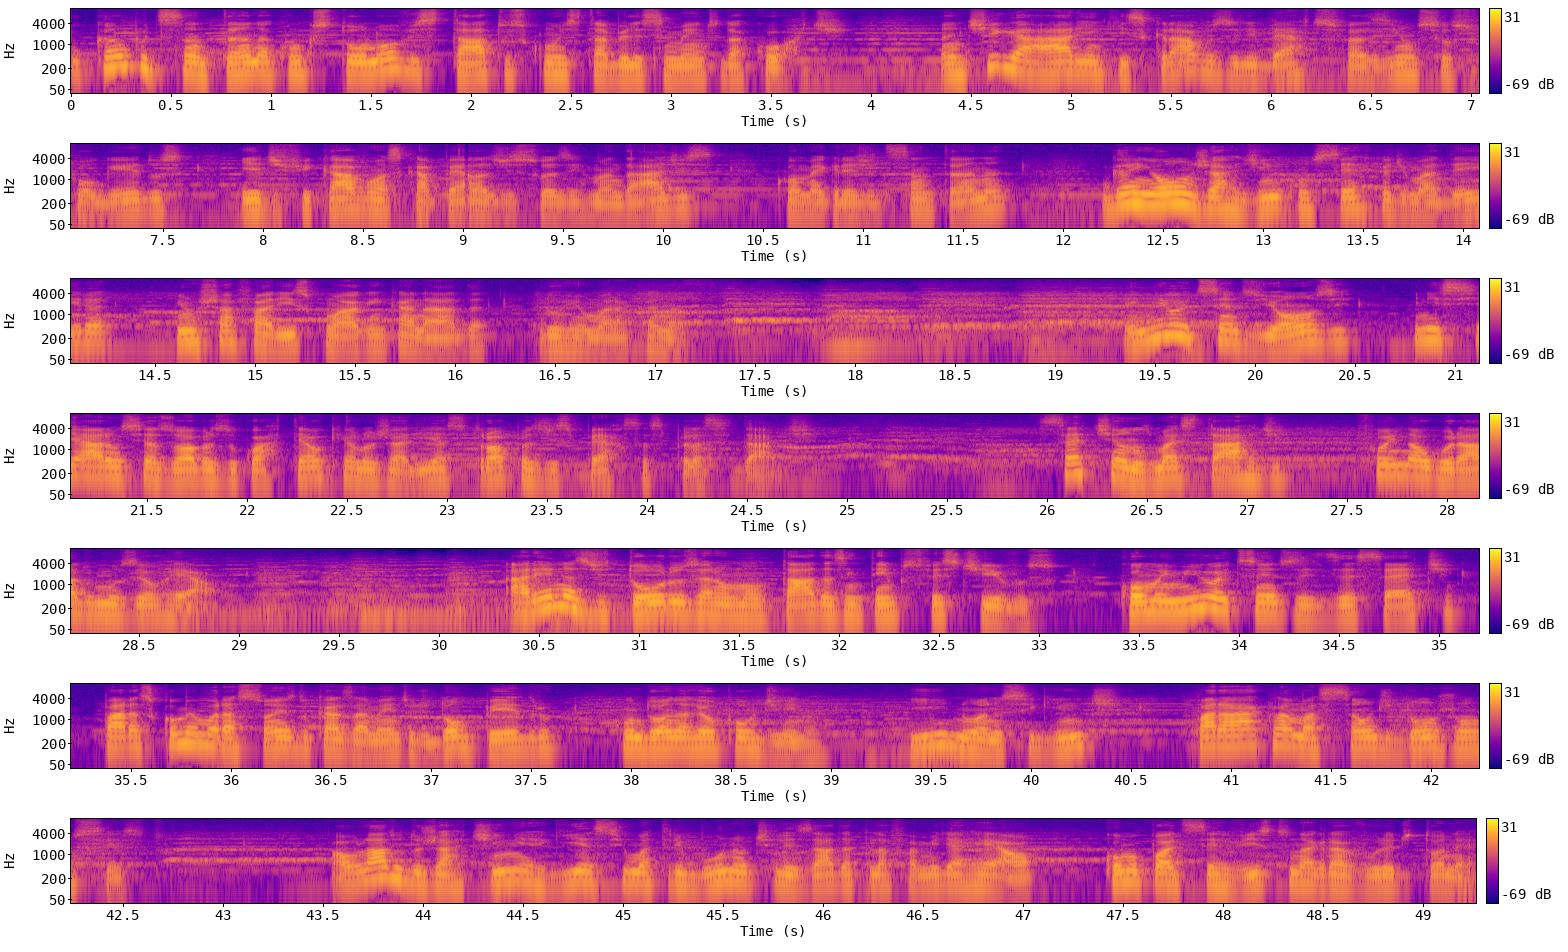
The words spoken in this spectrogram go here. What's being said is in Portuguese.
O Campo de Santana conquistou novo status com o estabelecimento da corte. Antiga área em que escravos e libertos faziam seus folguedos e edificavam as capelas de suas irmandades, como a Igreja de Santana, ganhou um jardim com cerca de madeira e um chafariz com água encanada do rio Maracanã. Em 1811, iniciaram-se as obras do quartel que alojaria as tropas dispersas pela cidade. Sete anos mais tarde, foi inaugurado o Museu Real. Arenas de touros eram montadas em tempos festivos, como em 1817, para as comemorações do casamento de Dom Pedro com Dona Leopoldina, e, no ano seguinte, para a aclamação de Dom João VI. Ao lado do jardim erguia-se uma tribuna utilizada pela família real, como pode ser visto na gravura de Toné.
